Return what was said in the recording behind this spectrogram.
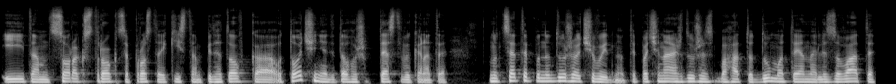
і там 40 строк це просто якась там підготовка оточення для того, щоб тест виконати. Ну, це, типу, не дуже очевидно. Ти починаєш дуже багато думати, аналізувати.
